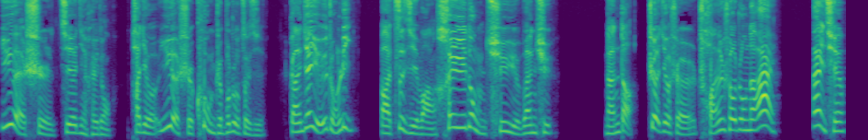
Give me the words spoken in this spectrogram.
越是接近黑洞，他就越是控制不住自己，感觉有一种力把自己往黑洞区域弯曲。难道这就是传说中的爱？爱情？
